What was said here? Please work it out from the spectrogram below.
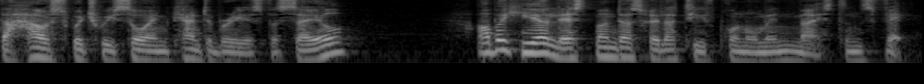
the house which we saw in Canterbury is for sale, aber hier lässt man das Relativpronomen meistens weg.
